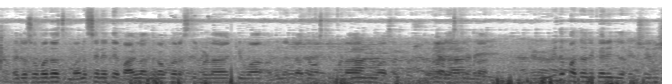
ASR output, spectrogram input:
त्यांच्यासोबतच मनसे नेते बाळ नांदगावकर असतील म्हणा किंवा अविनाश जाधव असतील म्हणा किंवा संतोष असतील म्हणा. विविध पदाधिकारी शिरीष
